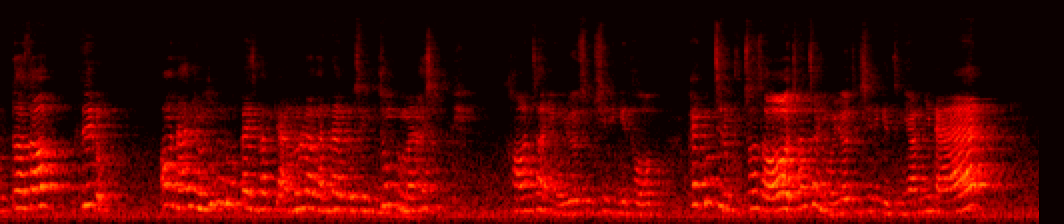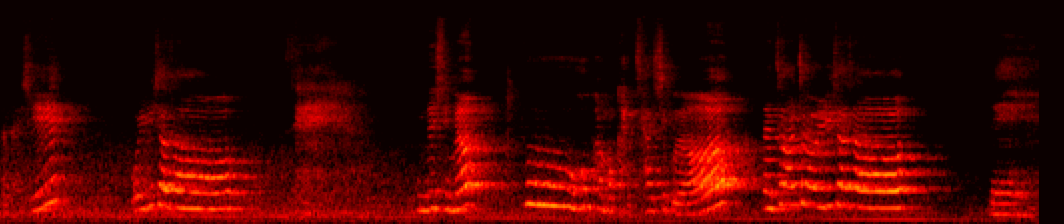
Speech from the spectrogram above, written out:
붙어서 그대로 어 나는 이 정도까지밖에 안 올라간다 그러시면 이 정도만 하셔도 돼요. 천천히 올려주시는 게 더 팔꿈치를 붙여서 천천히 올려주시는 게 중요합니다. 자 다시 올리셔서 셋. 힘드시면 후 호흡 한번 같이 하시고요. 자, 천천히 올리셔서 네.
